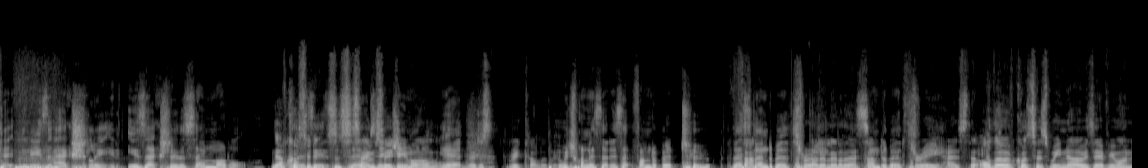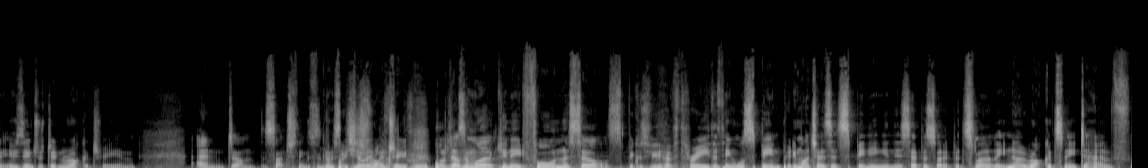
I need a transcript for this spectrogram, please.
it is actually it is actually the same model. No, of course It's the It's the same same CG CG model. model, yeah. they just recolored it. Which one is that? Is that Thunderbird two? That's Thun- Thunderbird three. Thunderbird, three has that. Although, of course, as we know, as everyone who's interested in rocketry and and um, such things is going to say British telemetry. Well, it doesn't work. You need four nacelles because if you have three, the thing will spin pretty much as it's spinning in this episode, but slowly. No, rockets need to have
